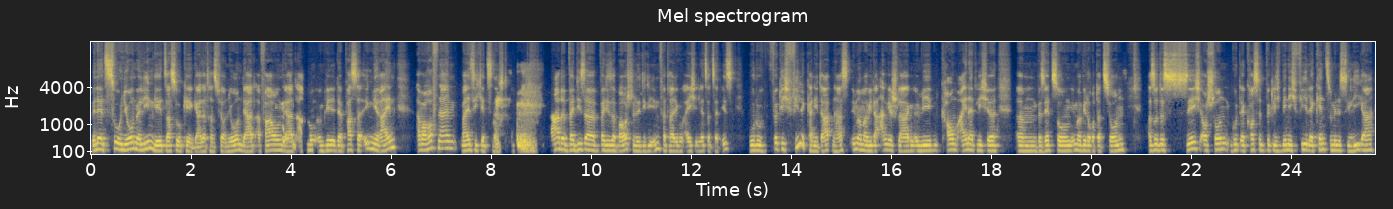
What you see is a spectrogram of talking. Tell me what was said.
wenn er jetzt zu Union Berlin geht, sagst du, okay, geiler Transfer Union, der hat Erfahrung, der hat Ahnung, irgendwie, der passt da irgendwie rein. Aber Hoffenheim weiß ich jetzt nicht. Gerade bei dieser, bei dieser Baustelle, die die Innenverteidigung eigentlich in letzter Zeit ist, wo du wirklich viele Kandidaten hast, immer mal wieder angeschlagen, irgendwie kaum einheitliche ähm, Besetzung, immer wieder Rotationen. Also das sehe ich auch schon. Gut, er kostet wirklich wenig viel. Er kennt zumindest die Liga,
